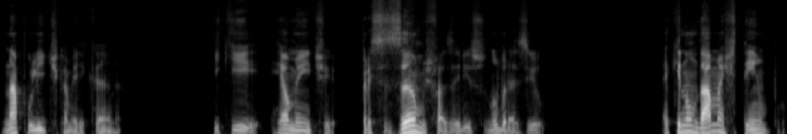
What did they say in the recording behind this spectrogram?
na política americana e que realmente precisamos fazer isso no Brasil é que não dá mais tempo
